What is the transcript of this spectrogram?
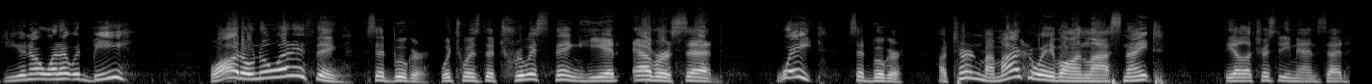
Do you know what it would be? Well, I don't know anything, said Booger, which was the truest thing he had ever said. Wait, said Booger. I turned my microwave on last night. The electricity man said,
